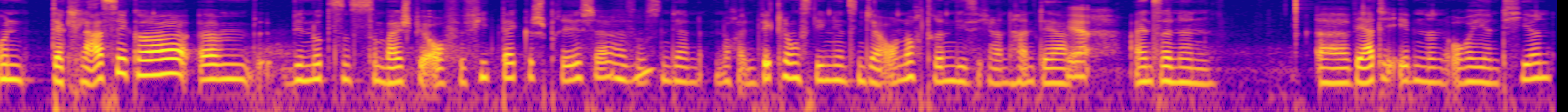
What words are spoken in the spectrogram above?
Und der Klassiker, ähm, wir nutzen es zum Beispiel auch für Feedbackgespräche. Mhm. Also es sind ja noch Entwicklungslinien sind ja auch noch drin, die sich anhand der ja. einzelnen äh, Werteebenen orientieren.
